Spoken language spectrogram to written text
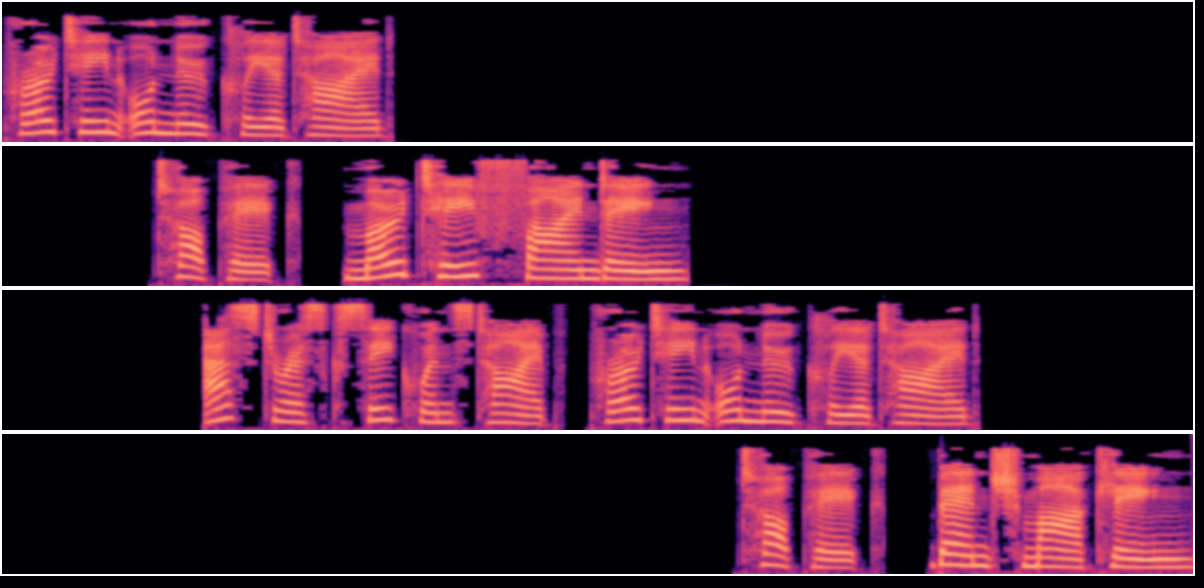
protein or nucleotide. Topic: Motif finding. Asterisk sequence type, protein or nucleotide. Topic: Benchmarking.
